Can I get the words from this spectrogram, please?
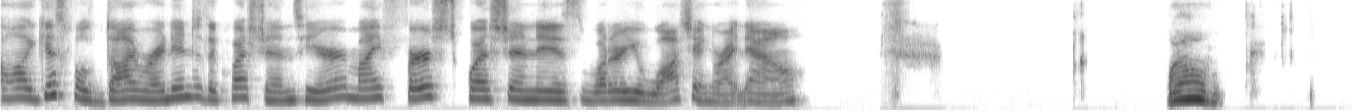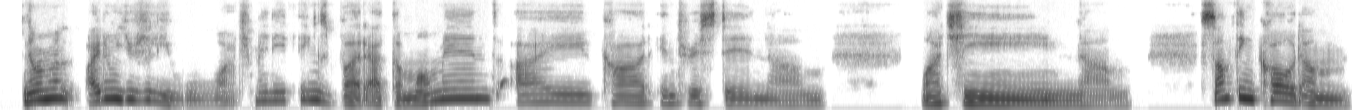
uh, I guess we'll dive right into the questions here. My first question is What are you watching right now? Well, normal I don't usually watch many things, but at the moment I caught interest in um watching um something called um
